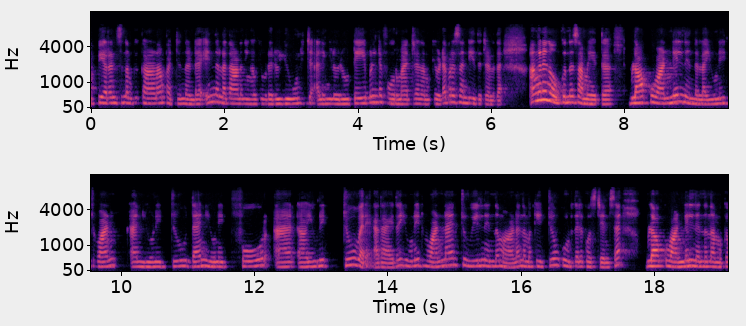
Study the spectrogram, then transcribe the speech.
അപ്പിയറൻസ് നമുക്ക് കാണാൻ പറ്റുന്നുണ്ട് എന്നുള്ളതാണ് നിങ്ങൾക്ക് ഇവിടെ ഒരു യൂണിറ്റ് അല്ലെങ്കിൽ ഒരു ടേബിളിന്റെ ഫോർമാറ്റിൽ നമുക്ക് ഇവിടെ പ്രസന്റ് ചെയ്തിട്ടുള്ളത്. അങ്ങനെ നോക്കുന്ന സമയത്ത് ബ്ലോക്ക് വണ്ണിൽ നിന്നുള്ള unit one and unit two then unit four and unit two വരെ. അതായത് യൂണിറ്റ് വൺ ആൻഡ് ടുവിൽ നിന്നുമാണ് നമുക്ക് ഏറ്റവും കൂടുതൽ ക്വസ്റ്റ്യൻസ് ബ്ലോക്ക് വണ്ണിൽ നിന്ന് നമുക്ക്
